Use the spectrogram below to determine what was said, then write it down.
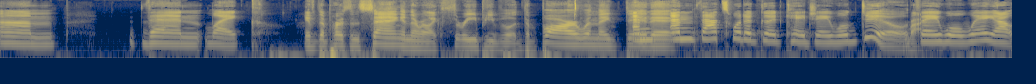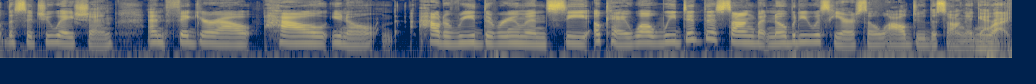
um, then like if the person sang and there were like three people at the bar when they did and, it, and that's what a good KJ will do. Right. They will weigh out the situation and figure out how, you know, how to read the room and see, okay, well, we did this song, but nobody was here, so I'll do the song again. right?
